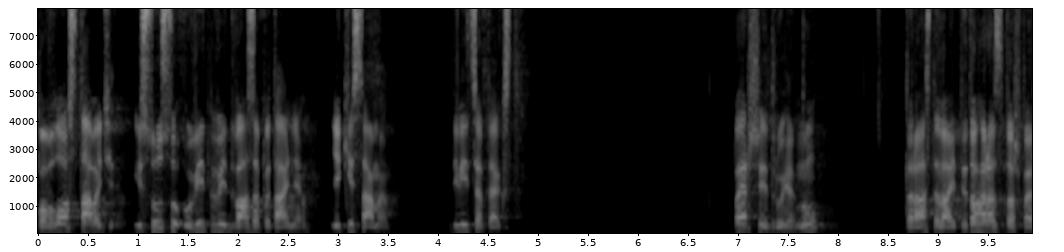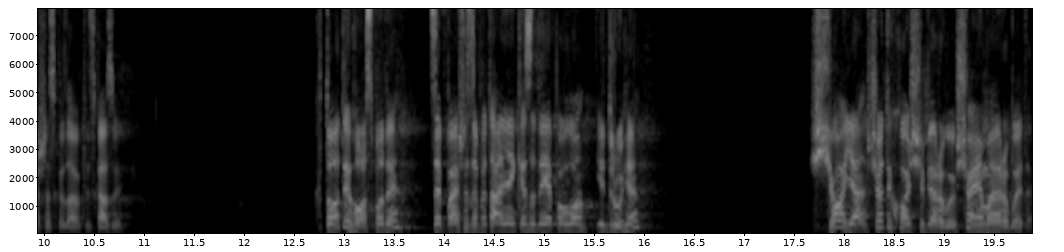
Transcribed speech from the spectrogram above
Павло ставить Ісусу у відповідь два запитання. Які саме? Дивіться в текст. Перше і друге. Ну, Тарас, давай, ти того разу теж перше сказав. Підказуй. Хто ти, Господи? Це перше запитання, яке задає Павло. І друге. Що я, що ти хочеш, щоб я робив? Що я маю робити?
